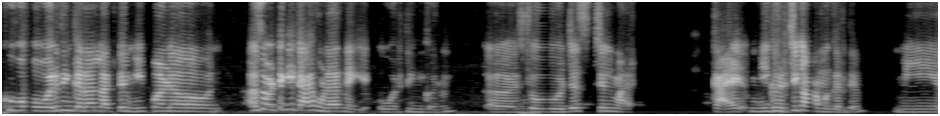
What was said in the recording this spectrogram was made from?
खूप ओव्हर थिंक करायला लागते मी. पण असं वाटतं की काय होणार नाही ओव्हर थिंक करून सो जस्ट चिल मार्क काय मी घरची कामं करते. मी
